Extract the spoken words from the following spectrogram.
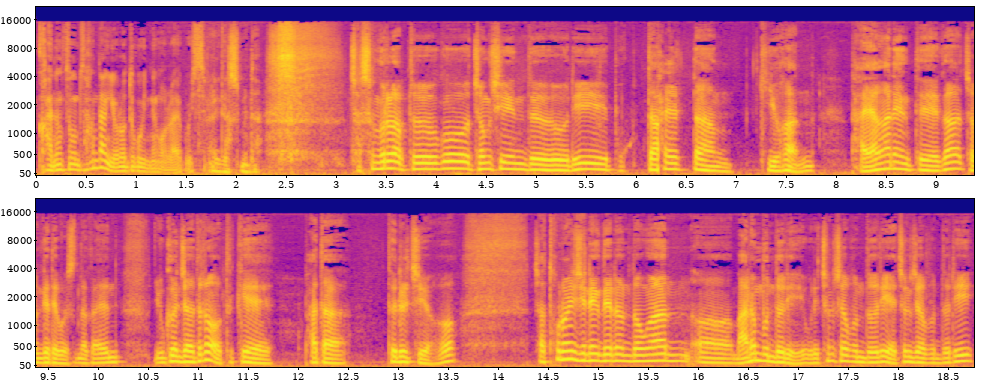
가능성도 상당히 열어두고 있는 걸로 알고 있습니다. 알겠습니다. 자, 선거를 앞두고 정치인들이 복당, 탈당, 기환, 다양한 행태가 전개되고 있습니다. 과연 유권자들은 어떻게 받아들일지요. 자, 토론이 진행되는 동안, 어, 많은 분들이, 우리 청취자분들이, 애청자분들이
